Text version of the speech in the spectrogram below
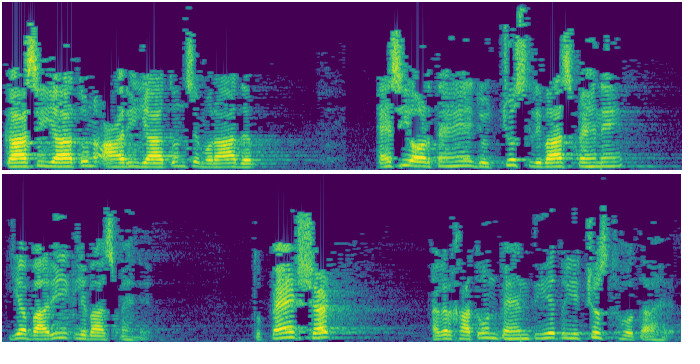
کاسی یاتن آری یاتن سے مراد ایسی عورتیں ہیں جو چست لباس پہنے یا باریک لباس پہنے۔ تو پینٹ شرٹ اگر خاتون پہنتی ہے تو یہ چست ہوتا ہے۔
